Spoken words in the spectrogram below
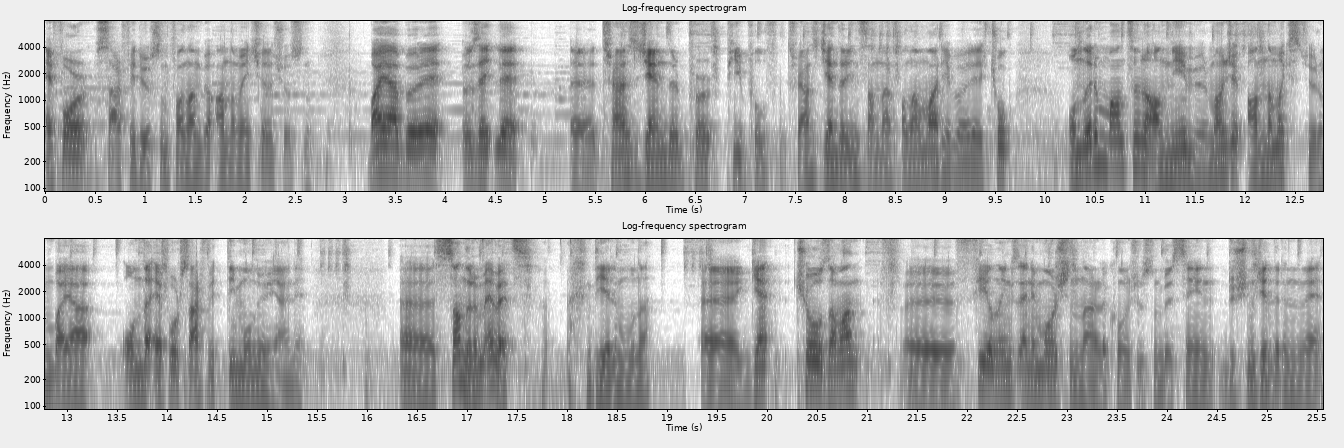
efor sarf ediyorsun falan bir anlamaya çalışıyorsun. Bayağı böyle özellikle e, transgender people, transgender insanlar falan var ya böyle çok onların mantığını anlayamıyorum ancak anlamak istiyorum. Bayağı onda efor sarf ettiğim oluyor yani. Ee, sanırım evet diyelim buna. Ee, gen- çoğu zaman e, feelings and emotion'larla konuşursun böyle senin düşüncelerin ve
